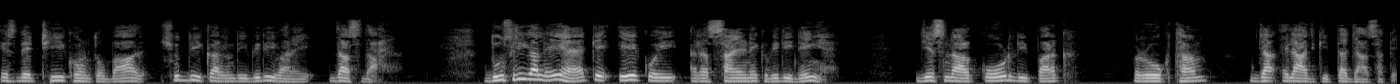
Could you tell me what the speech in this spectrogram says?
ਇਸ ਦੇ ਠੀਕ ਹੋਣ ਤੋਂ ਬਾਅਦ ਸ਼ੁੱਧੀਕਰਨ ਦੀ ਵਿਧੀ ਬਾਰੇ ਦੱਸਦਾ ਹੈ। ਦੂਸਰੀ ਗੱਲ ਇਹ ਹੈ ਕਿ ਇਹ ਕੋਈ ਰਸਾਇਣਿਕ ਵਿਧੀ ਨਹੀਂ ਹੈ, ਜਿਸ ਨਾਲ ਕੋੜ ਦੀ ਪਰਖ, ਰੋਕਥਾਮ ਜਾਂ ਇਲਾਜ ਕੀਤਾ ਜਾ ਸਕੇ।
